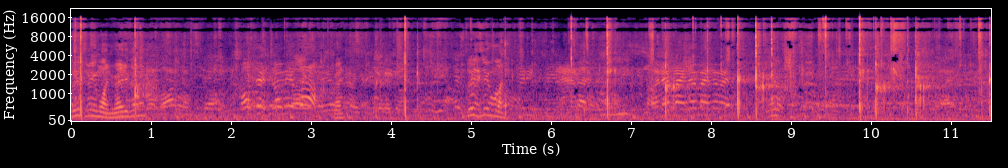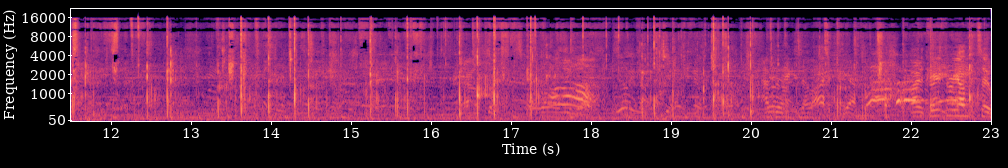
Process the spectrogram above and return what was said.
Three three one. You ready, Vinny? Ready. Three three one. All three three on the two.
